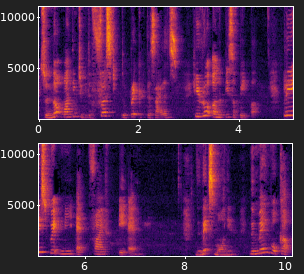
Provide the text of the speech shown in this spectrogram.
So, not wanting to be the first to break the silence, he wrote on a piece of paper, Please wake me at 5 a.m. The next morning, the man woke up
